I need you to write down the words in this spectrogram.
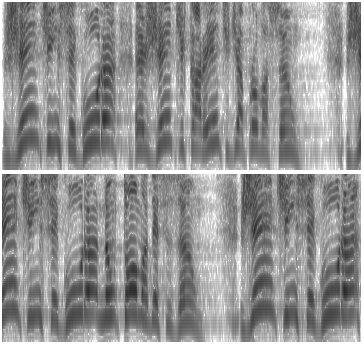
Gente insegura é gente carente de aprovação. Gente insegura não toma decisão. Gente insegura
